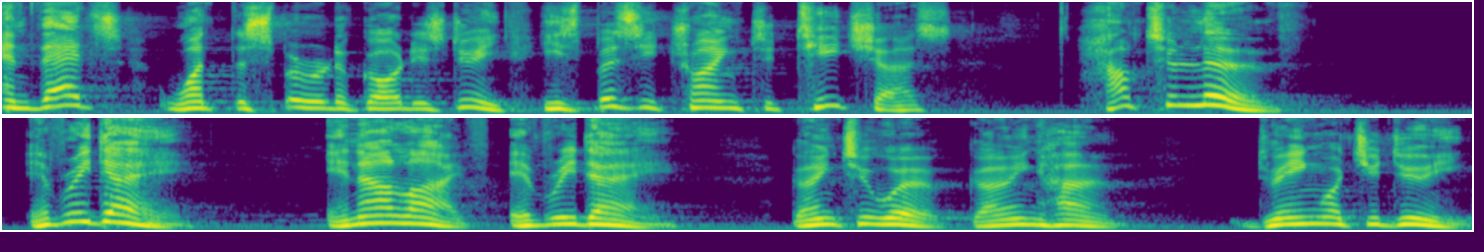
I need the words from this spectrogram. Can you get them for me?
And that's what the Spirit of God is doing. He's busy trying to teach us how to live every day in our life, every day, going to work, going home, doing what you're doing.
